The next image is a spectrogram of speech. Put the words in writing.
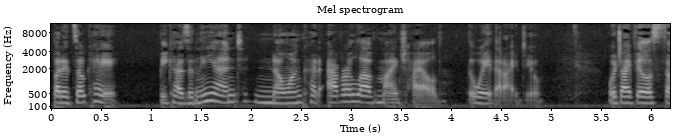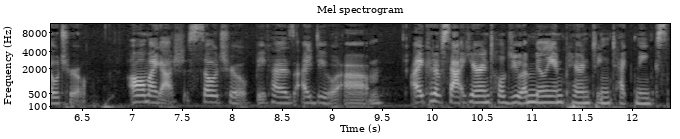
But it's okay because in the end, no one could ever love my child the way that I do, which I feel is so true. Oh my gosh, so true because I do. Um, I could have sat here and told you a million parenting techniques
